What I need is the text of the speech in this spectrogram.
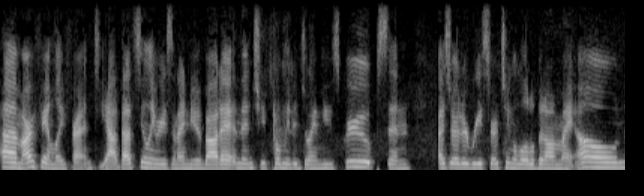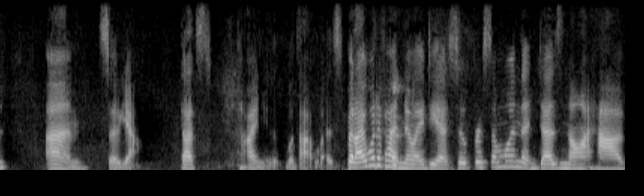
Um, our family friend. Yeah, that's the only reason I knew about it. And then she told me to join these groups, and I started researching a little bit on my own. Um, so yeah, that's how I knew what that was. But I would have had no idea. So for someone that does not have,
